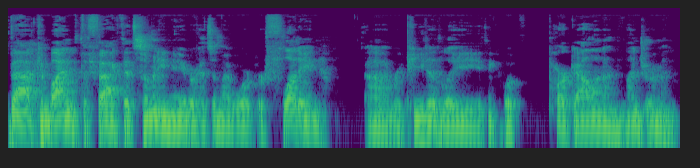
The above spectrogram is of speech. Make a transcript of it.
that combined with the fact that so many neighborhoods in my ward were flooding uh, repeatedly. Think about Parkallen and Lendrum and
